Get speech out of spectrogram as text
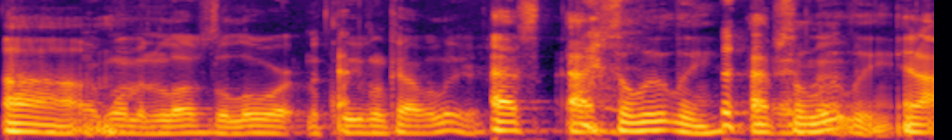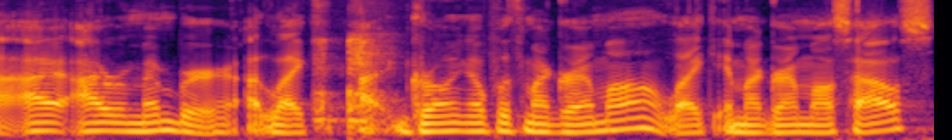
that woman loves the Lord, the Cleveland Cavaliers. Abs- absolutely, absolutely. And I, I I remember like I, growing up with my grandma, like in my grandma's house,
